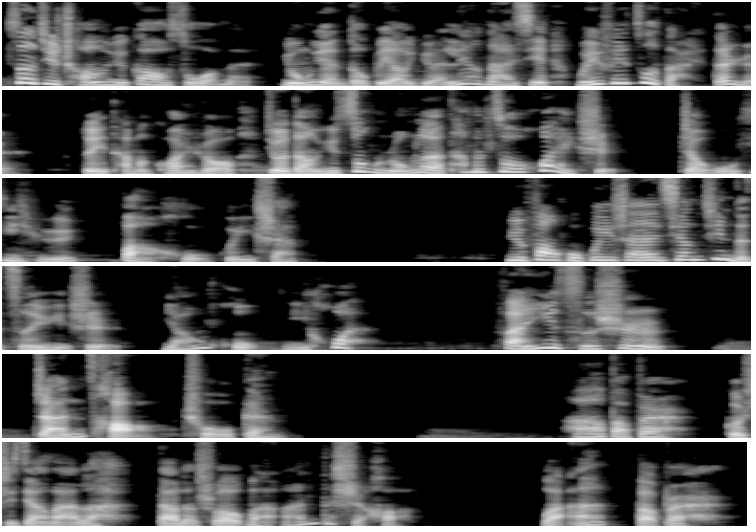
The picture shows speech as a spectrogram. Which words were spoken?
这句成语告诉我们：永远都不要原谅那些为非作歹的人，对他们宽容，就等于纵容了他们做坏事，这无异于。放虎归山，与放虎归山相近的词语是养虎迷患，反义词是斩草除根。好，宝贝儿，故事讲完了，到了说晚安的时候。晚安，宝贝儿。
